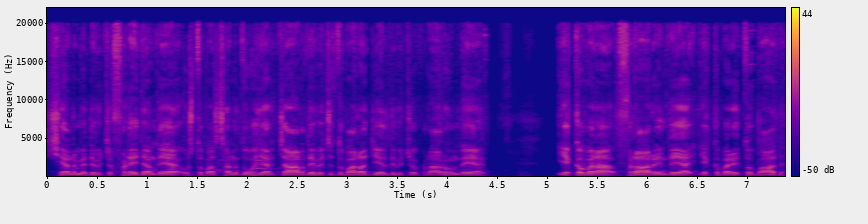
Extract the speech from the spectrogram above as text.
96 ਦੇ ਵਿੱਚ ਫੜੇ ਜਾਂਦੇ ਆ। ਉਸ ਤੋਂ ਬਾਅਦ ਸਨ 2004 ਦੇ ਵਿੱਚ ਦੁਬਾਰਾ ਜੇਲ੍ਹ ਦੇ ਵਿੱਚੋਂ ਫਰਾਰ ਹੁੰਦੇ ਆ। ਇੱਕ ਵਾਰਾ ਫਰਾਰ ਰਹਿੰਦੇ ਆ, ਇੱਕ ਵਾਰੇ ਤੋਂ ਬਾਅਦ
